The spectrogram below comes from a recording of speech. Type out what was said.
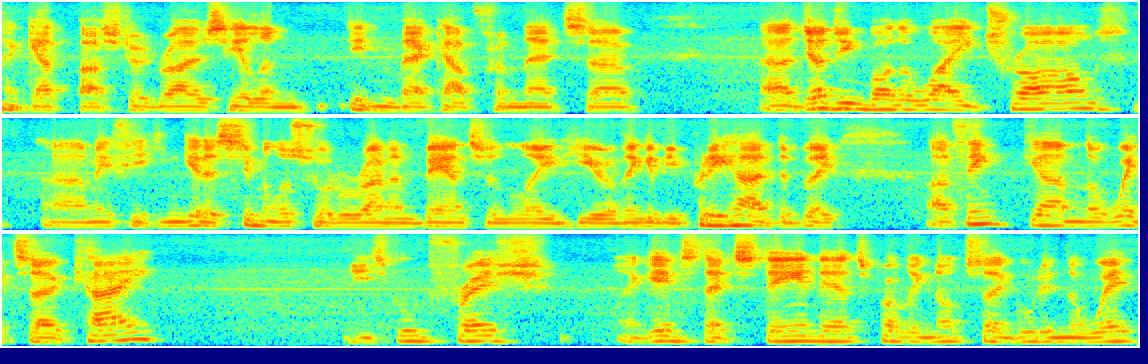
a gut buster at Rose Hill and didn't back up from that. So, uh, judging by the way he trialled, um, if he can get a similar sort of run and bounce and lead here, I think it'd be pretty hard to beat. I think um, the wet's okay. He's good fresh against that standout's probably not so good in the wet.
